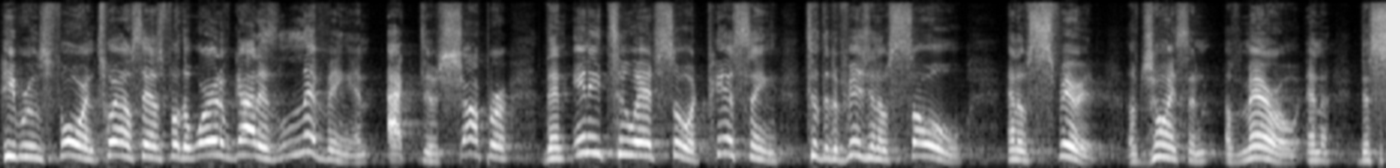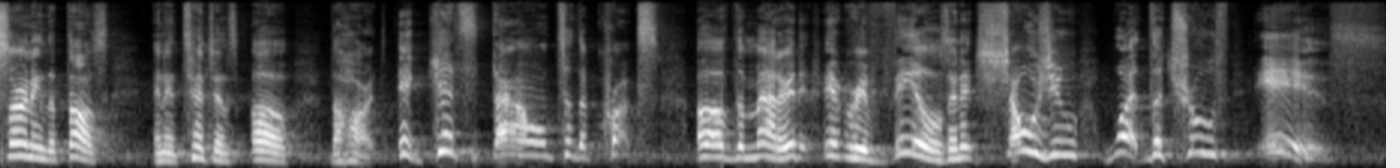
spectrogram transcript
Hebrews 4 and 12 says, For the word of God is living and active, sharper than any two edged sword, piercing to the division of soul and of spirit, of joints and of marrow, and discerning the thoughts and intentions of the heart. It gets down to the crux of the matter. It, it reveals and it shows you what the truth is.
